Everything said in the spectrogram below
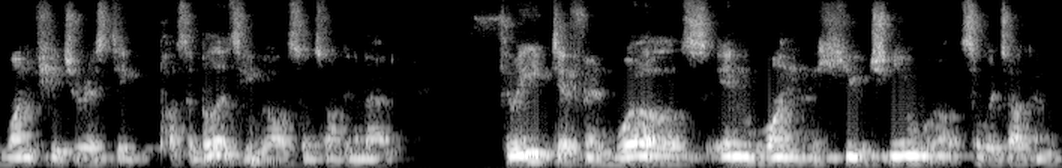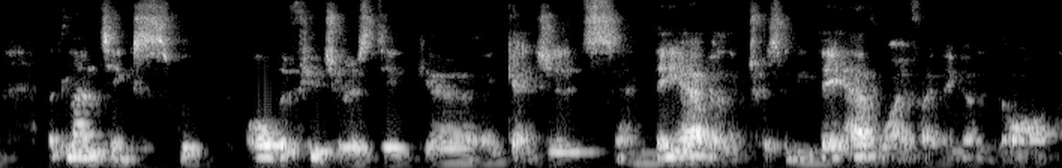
one futuristic possibility, we're also talking about three different worlds in one huge new world. So we're talking Atlantics with all the futuristic uh, gadgets, and they have electricity, they have Wi-Fi, they got it all.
